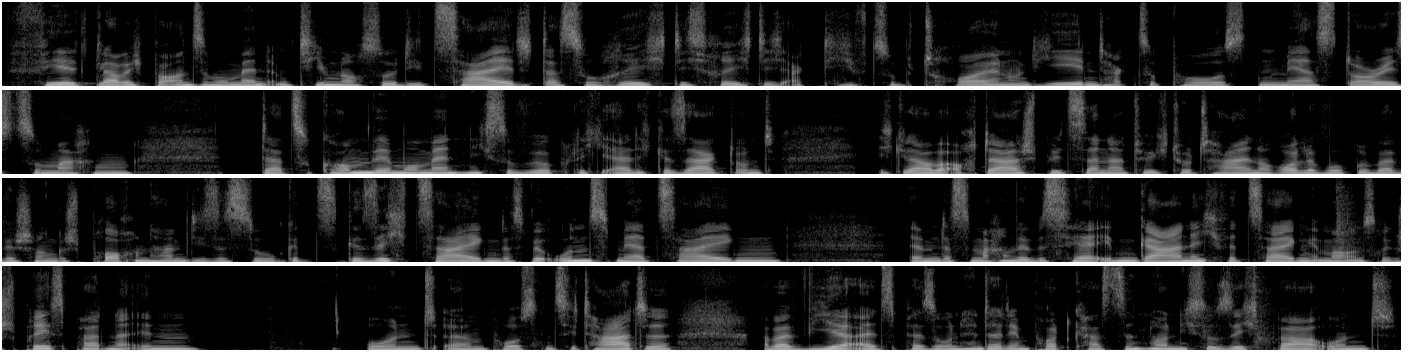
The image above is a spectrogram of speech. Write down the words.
fehlt, glaube ich, bei uns im Moment im Team noch so die Zeit, das so richtig, richtig aktiv zu betreuen und jeden Tag zu posten, mehr Stories zu machen. Dazu kommen wir im Moment nicht so wirklich, ehrlich gesagt. Und ich glaube, auch da spielt es dann natürlich total eine Rolle, worüber wir schon gesprochen haben, dieses so Gesicht zeigen, dass wir uns mehr zeigen, ähm, das machen wir bisher eben gar nicht. Wir zeigen immer unsere GesprächspartnerInnen und ähm, posten Zitate. Aber wir als Person hinter dem Podcast sind noch nicht so sichtbar und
